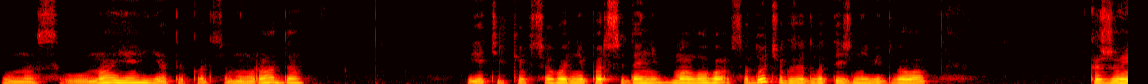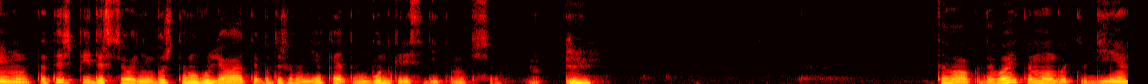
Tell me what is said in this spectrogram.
У нас лунає, я така цьому рада. Я тільки сьогодні перший день малого садочок за два тижні відвела. Кажу йому, та ти ж підеш сьогодні, будеш там гуляти, будеш грати. Яке там в бункері сидітимуть все. Так, давайте, мабуть, тоді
